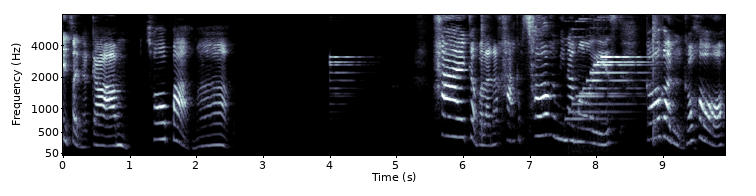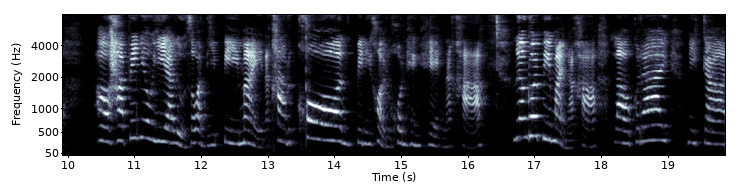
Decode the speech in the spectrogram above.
ติดสัญญกรรม ชอบปากมากไฮกลับมาแล้วนะคะ กับช่องมินา m a l i s t ก็ก่อนอื่นก็ขอเอ่อ Happy New Year หรือสวัสดีปีใหม่นะคะ ทุกคน ปีนี้ขอให้ทุกคนเฮงๆนะคะ เนื่องด้วยปีใหม่นะคะ เราก็ได้มีการ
